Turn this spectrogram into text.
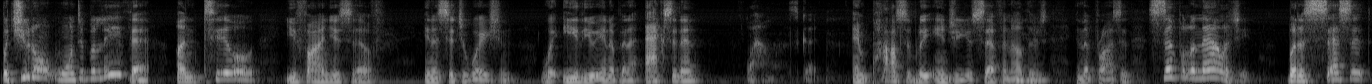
but you don't want to believe that until you find yourself in a situation where either you end up in an accident wow, that's good. and possibly injure yourself and others Mm-hmm. in the process. Simple analogy, but assess it,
